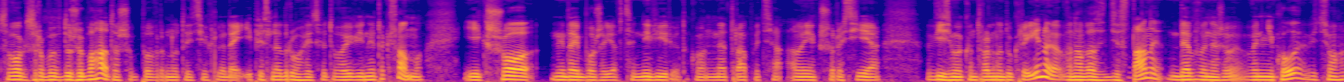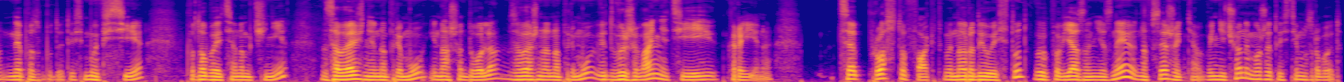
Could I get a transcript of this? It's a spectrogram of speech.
Совок зробив дуже багато, щоб повернути цих людей. І після Другої світової війни так само. І якщо, не дай Боже, я в це не вірю, такого не трапиться. Але якщо Росія візьме контроль над Україною, вона вас дістане, де б ви не жили. Ви ніколи від цього не позбудетесь. Ми всі, подобається нам чи ні, залежні напряму, і наша доля залежна напряму від виживання цієї країни. це просто факт. Ви народились тут, ви пов'язані з нею на все життя. Ви нічого не можете з цим зробити.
